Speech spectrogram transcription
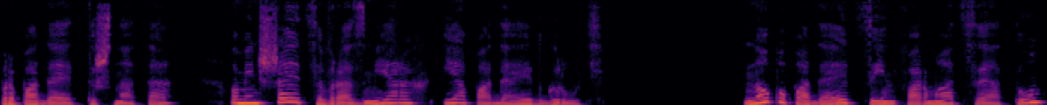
Пропадает тошнота, уменьшается в размерах и опадает грудь. Но попадается информация о том,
